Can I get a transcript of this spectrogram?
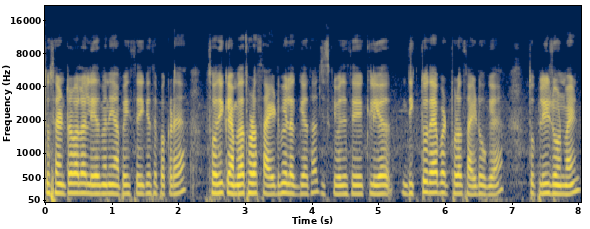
तो सेंटर वाला लेयर मैंने यहाँ पे इस तरीके से पकड़ा है। सॉरी कैमरा थोड़ा साइड में लग गया था, जिसकी वजह से क्लियर दिख तो रहा है बट थोड़ा साइड हो गया है। तो प्लीज़ डोंट माइंड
